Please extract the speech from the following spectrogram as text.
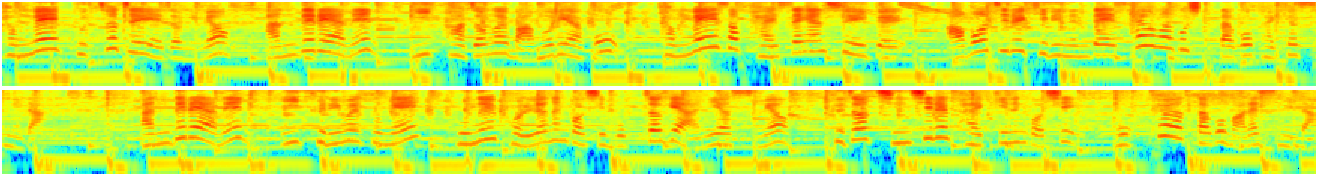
경매에 붙여질 예정이며 안드레아는 이 과정을 마무리하고 경매에서 발생한 수익을 아버지를 기리는데 사용하고 싶다고 밝혔습니다. 안드레아는 이 그림을 통해 돈을 벌려는 것이 목적이 아니었으며 그저 진실을 밝히는 것이 목표였다고 말했습니다.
